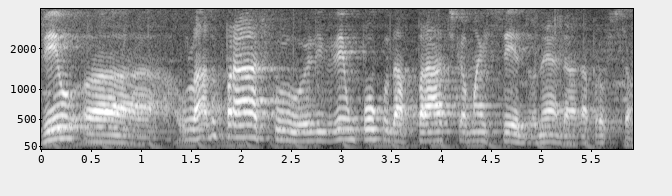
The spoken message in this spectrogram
ver uh, o lado prático, ele vê um pouco da prática mais cedo, né, da, da profissão.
